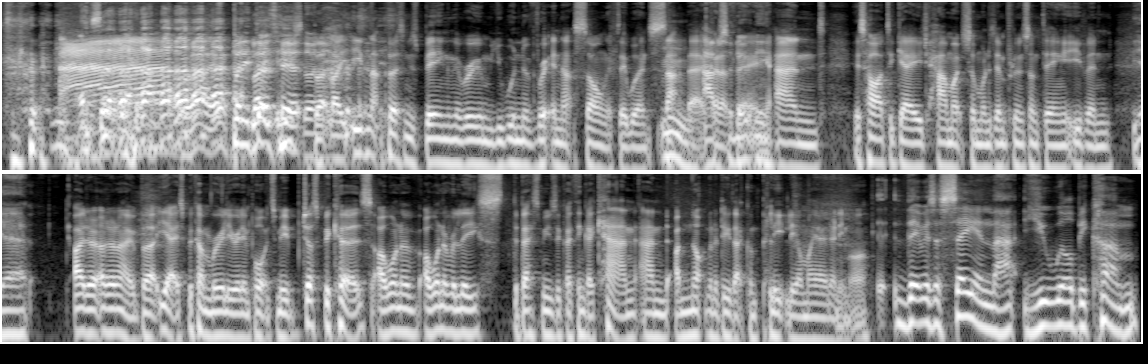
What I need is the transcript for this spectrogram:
Ah. but it does hurt, though. But like even that person who's being in the room, you wouldn't have written that song if they weren't sat mm, there. Kind Of absolutely. And it's hard to gauge how much someone has influenced something, even Yeah. I don't, I don't know, but yeah, it's become really, really important to me. Just because I want to, I want to release the best music I think I can, and I'm not going to do that completely on my own anymore. There is a saying that you will become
